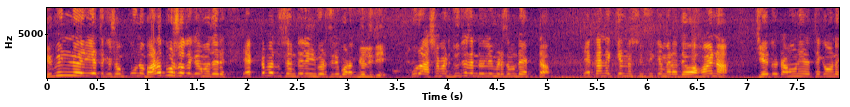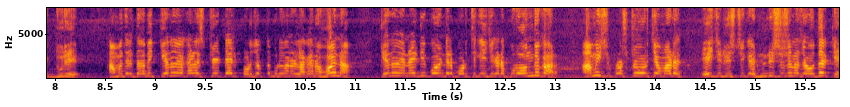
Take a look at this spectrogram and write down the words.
বিভিন্ন এরিয়া থেকে সম্পূর্ণ ভারতবর্ষ থেকে আমাদের একটা মাত্র সেন্ট্রাল ইউনিভার্সিটি বরাকজলিতে পুরো আসামের দুইটা সেন্ট্রাল ইউনিভার্সিটির মধ্যে একটা। এখানে কেন সিসি ক্যামেরা দেওয়া হয় না? যেহেতু টাউন এরিয়া থেকে অনেক দূরে। আমাদের দাবি, কেন এখানে স্ট্রিট লাইট পর্যাপ্ত পরিমাণে লাগানো হয় না? কেন এনআইটি পয়েন্টের পর থেকে এই জায়গাটা পুরো অন্ধকার? আমি প্রশ্ন করছি আমার এই যে ডিস্ট্রিক্ট অ্যাডমিনিস্ট্রেশন আছে ওদেরকে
